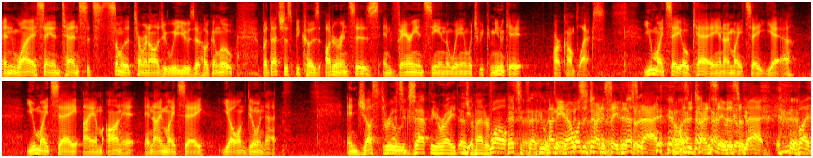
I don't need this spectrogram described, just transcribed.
And why I say intense, it's some of the terminology we use at Hook and Loop, but that's just because utterances and variancy in the way in which we communicate are complex. You might say okay, and I might say yeah. You might say I am on it, and I might say yo, I'm doing that. And just through That's exactly right, as yeah, a matter of well, fact. That's exactly what I mean, I wasn't trying to say this or that. I wasn't trying to say this or that. But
